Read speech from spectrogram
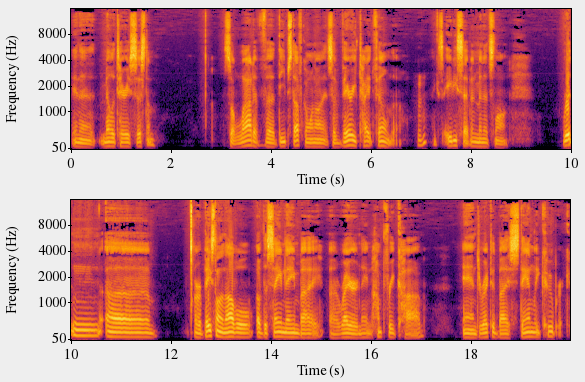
in a military system. It's a lot of uh, deep stuff going on. It's a very tight film, though. Mhm. I think it's 87 minutes long. Written uh, or based on a novel of the same name by a writer named Humphrey Cobb and directed by Stanley Kubrick.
